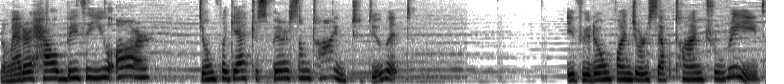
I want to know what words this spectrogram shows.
No matter how busy you are, don't forget to spare some time to do it. If you don't find yourself time to read,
